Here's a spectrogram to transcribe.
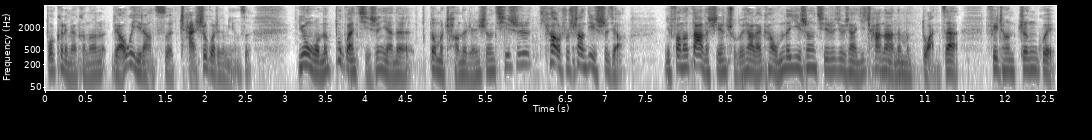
博客里面可能聊过一两次，阐释过这个名字。用我们不管几十年的多么长的人生，其实跳出上帝视角，你放到大的时间尺度下来看，我们的一生其实就像一刹那那么短暂，非常珍贵。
